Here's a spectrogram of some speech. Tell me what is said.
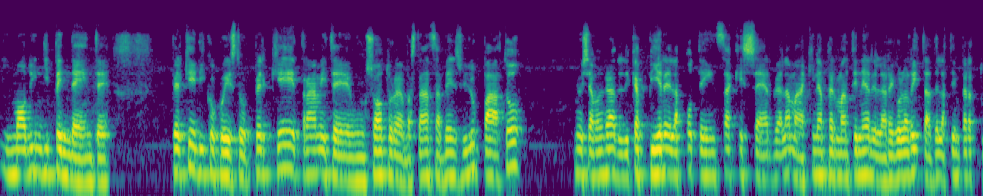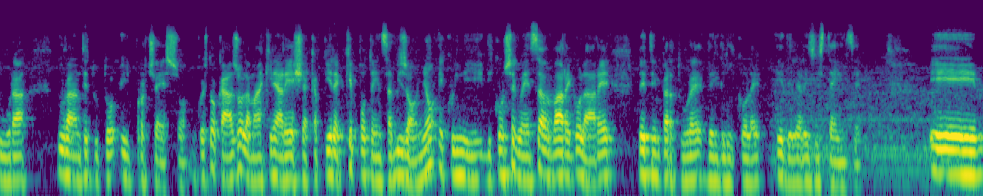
in modo indipendente. Perché dico questo? Perché tramite un software abbastanza ben sviluppato noi siamo in grado di capire la potenza che serve alla macchina per mantenere la regolarità della temperatura durante tutto il processo. In questo caso la macchina riesce a capire che potenza ha bisogno e quindi di conseguenza va a regolare le temperature del glicole e delle resistenze. E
